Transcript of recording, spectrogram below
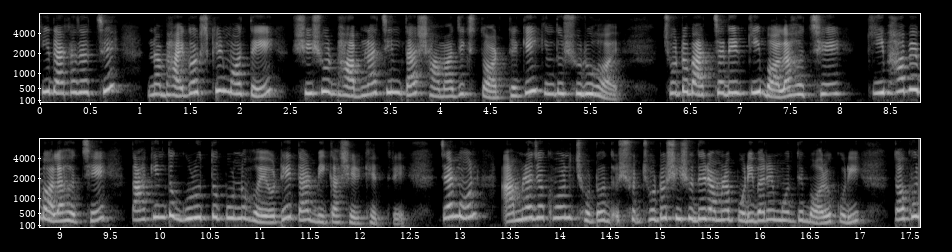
কি দেখা যাচ্ছে? না ভাইগটস্কির মতে শিশুর ভাবনা, চিন্তা সামাজিক স্তর থেকেই কিন্তু শুরু হয়। ছোট বাচ্চাদের কি বলা হচ্ছে, কীভাবে বলা হচ্ছে, তা কিন্তু গুরুত্বপূর্ণ হয়ে ওঠে তার বিকাশের ক্ষেত্রে। যেমন আমরা যখন ছোট ছোট শিশুদের আমরা পরিবারের মধ্যে বড় করি, তখন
